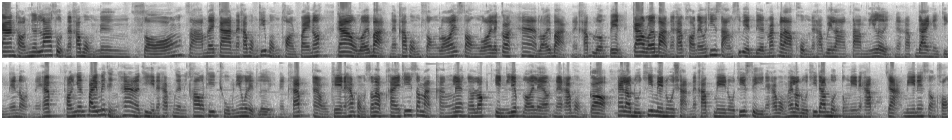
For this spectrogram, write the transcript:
การถอนเงินล่าสุดนะครับผม 1 2 3 รายการนะครับผมที่ผมถอนไปเนาะ900 บาทนะครับผม 200 200 แล้วก็ 500 บาทนะครับรวมเป็น 900 บาทนะครับถอนในวันที่ 31 เดือนมกราคมนะครับเวลาตามนี้เลยนะครับได้เงินจริงแน่นอนนะครับถอนเงินไปไม่ถึง 5 นาทีนะครับเงินเข้าที่ True Money Wallet เลยนะครับอ่าโอเคนะครับผมสำหรับใครที่สมัครครั้งแรกแล้วล็อกอินเรียบร้อยแล้วนะครับผมก็ให้เราดูที่เมนูฉันนะครับเมนูที่4นะครับผมให้เราดูที่ด้านบนตรงนี้นะครับจะมีในส่วนของ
